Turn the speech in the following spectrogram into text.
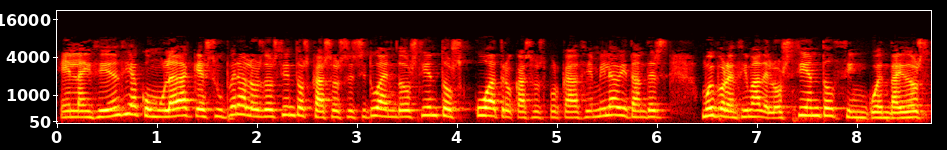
en la incidencia acumulada que supera los 200 casos. Se sitúa en 204 casos por cada 100.000 habitantes, muy por encima de los 152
